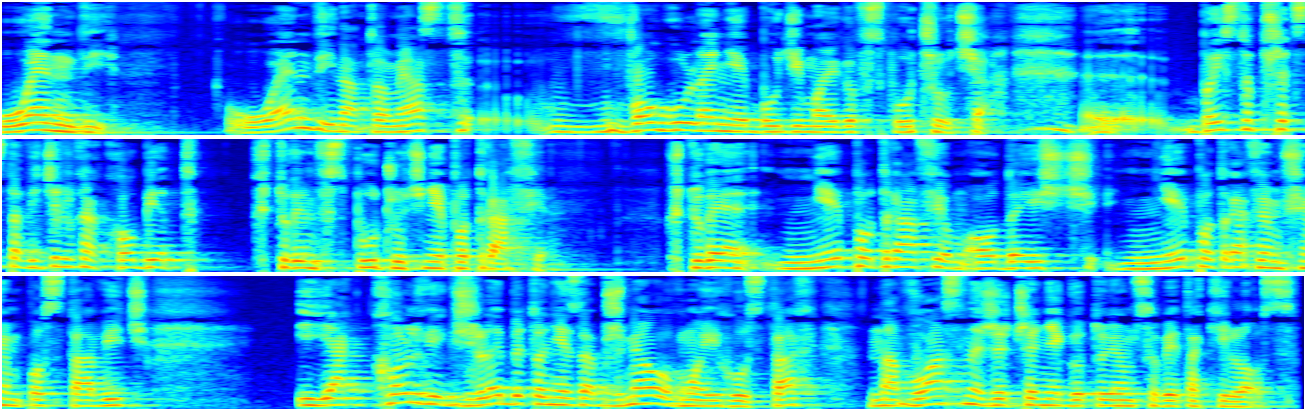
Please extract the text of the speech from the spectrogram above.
Wendy. Wendy natomiast w ogóle nie budzi mojego współczucia, e, bo jest to przedstawicielka kobiet, którym współczuć nie potrafię, które nie potrafią odejść, nie potrafią się postawić I jakkolwiek źle by to nie zabrzmiało w moich ustach, na własne życzenie gotują sobie taki los.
